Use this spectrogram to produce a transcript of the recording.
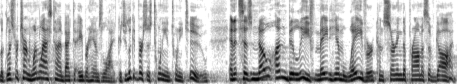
Look, let's return one last time back to Abraham's life because you look at verses 20 and 22, and it says, No unbelief made him waver concerning the promise of God.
